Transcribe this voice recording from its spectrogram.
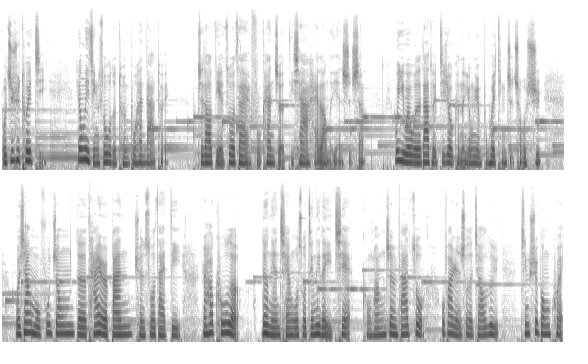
我继续推挤，用力紧缩我的臀部和大腿，直到跌坐在俯瞰着底下海浪的岩石上。我以为我的大腿肌肉可能永远不会停止抽搐。我像母腹中的胎儿般蜷缩在地，然后哭了。六年前我所经历的一切。恐慌症发作，无法忍受的焦虑，情绪崩溃，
